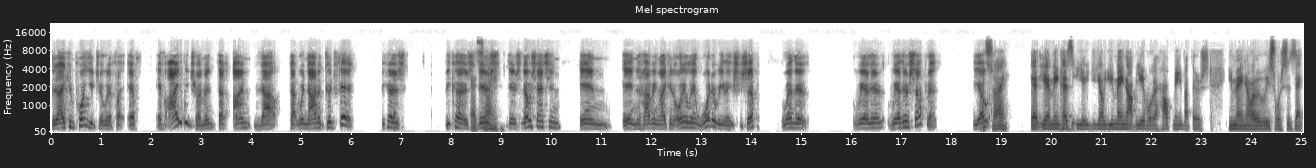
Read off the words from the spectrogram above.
that I can point you to if I, if if I determine that I'm that that we're not a good fit, because because That's there's right. there's no sense in in in having like an oil and water relationship when they're where they're where they're separate. You know, That's right. Yeah, yeah, I mean, because you you know you may not be able to help me, but there's you may know other resources that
